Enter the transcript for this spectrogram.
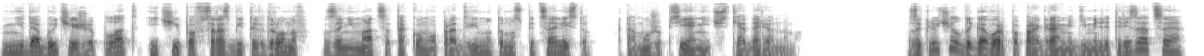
Не добычей же плат и чипов с разбитых дронов заниматься такому продвинутому специалисту, к тому же псионически одаренному заключил договор по программе демилитаризация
